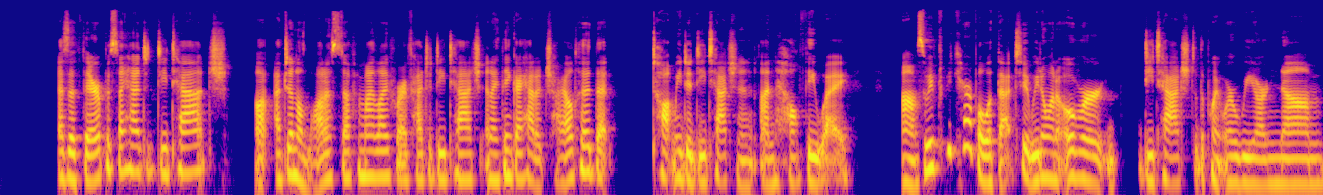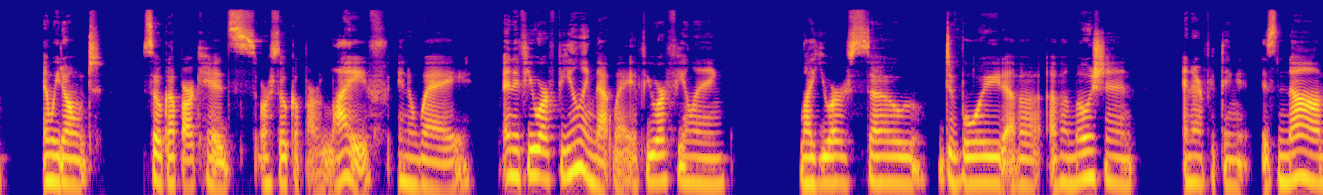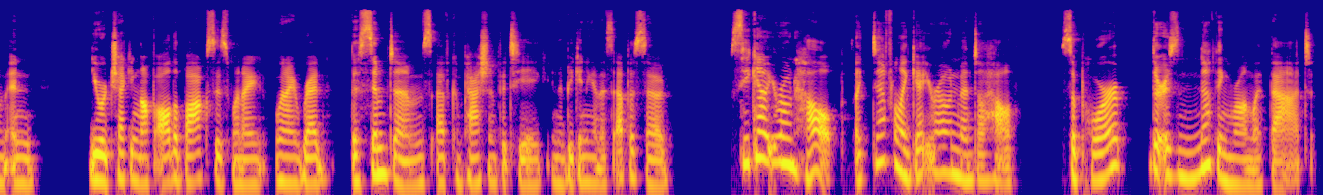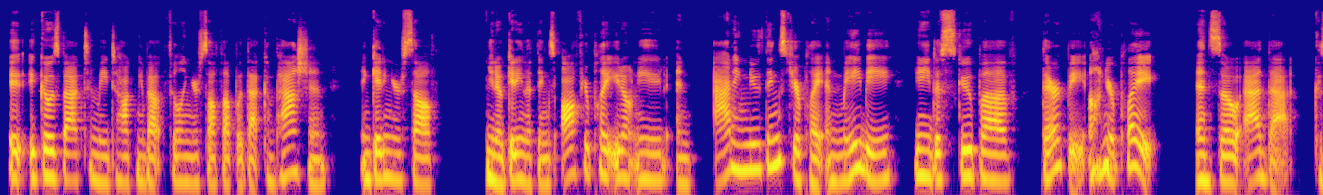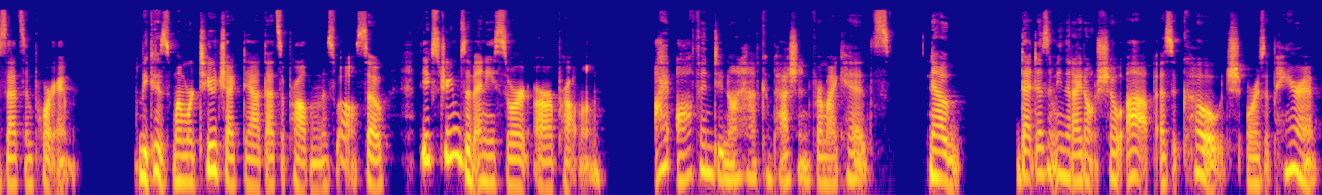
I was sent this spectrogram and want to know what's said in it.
as a therapist, I had to detach. Uh, I've done a lot of stuff in my life where I've had to detach. And I think I had a childhood that taught me to detach in an unhealthy way. Um, so we have to be careful with that too. We don't want to over detach to the point where we are numb and we don't soak up our kids or soak up our life in a way. And if you are feeling that way, if you are feeling like you are so devoid of a of emotion and everything is numb and you were checking off all the boxes when I when I read the symptoms of compassion fatigue in the beginning of this episode. Seek out your own help. Like definitely get your own mental health support. There is nothing wrong with that. It, it goes back to me talking about filling yourself up with that compassion and getting yourself, you know, getting the things off your plate you don't need and adding new things to your plate. And maybe you need a scoop of therapy on your plate. And so add that because that's important. Because when we're too checked out, that's a problem as well. So the extremes of any sort are a problem. I often do not have compassion for my kids. Now, that doesn't mean that I don't show up as a coach or as a parent,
